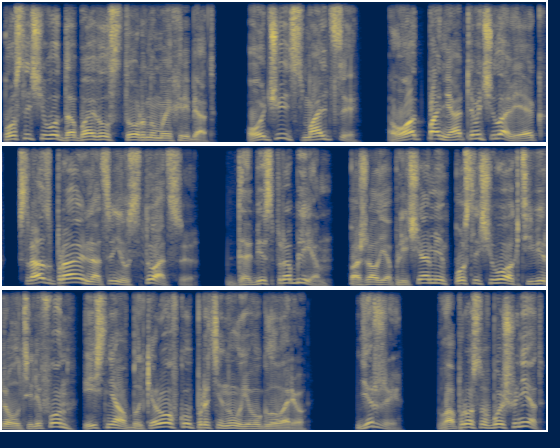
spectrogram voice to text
после чего добавил в сторону моих ребят. «Учить, мальцы! Вот понятливый человек. Сразу правильно оценил ситуацию». «Да без проблем», — пожал я плечами, после чего активировал телефон и, сняв блокировку, протянул его главарю. «Держи. Вопросов больше нет?»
